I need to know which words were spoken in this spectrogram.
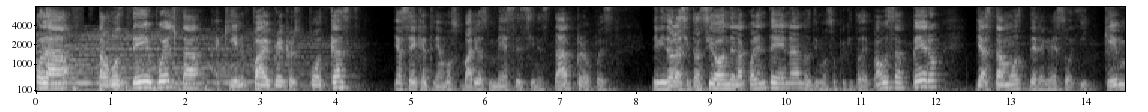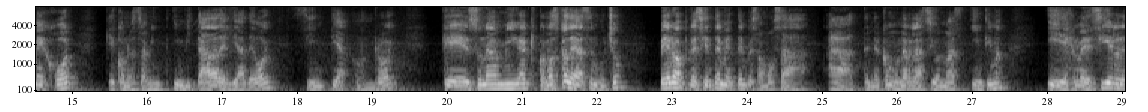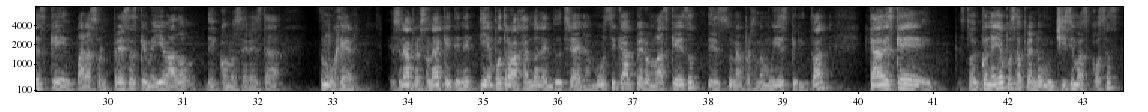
Hola, estamos de vuelta aquí en Five Breakers Podcast. Ya sé que teníamos varios meses sin estar, pero pues debido a la situación de la cuarentena nos dimos un poquito de pausa, pero ya estamos de regreso y qué mejor que con nuestra invitada del día de hoy, Cynthia Monroy, que es una amiga que conozco de hace mucho, pero recientemente empezamos a, a tener como una relación más íntima. Y déjenme decirles que para sorpresas que me he llevado de conocer a esta, esta mujer. Es una persona que tiene tiempo trabajando en la industria de la música, pero más que eso es una persona muy espiritual. Cada vez que estoy con ella, pues aprendo muchísimas cosas.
